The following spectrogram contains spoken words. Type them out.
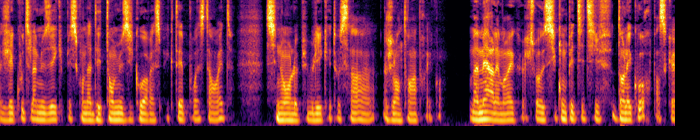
j'écoute la musique puisqu'on a des temps musicaux à respecter pour rester en rythme. Sinon, le public et tout ça, je l'entends après, quoi. Ma mère, elle aimerait que je sois aussi compétitif dans les cours parce que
